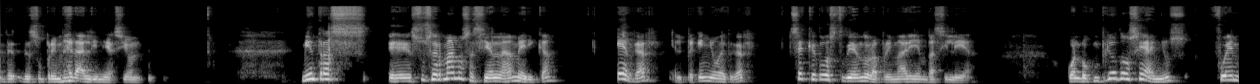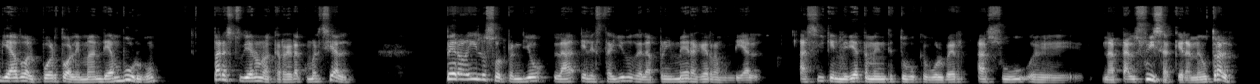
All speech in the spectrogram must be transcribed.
de, su primera alineación. Mientras eh, sus hermanos hacían la América, Edgar, el pequeño Edgar, se quedó estudiando la primaria en Basilea. Cuando cumplió 12 años, fue enviado al puerto alemán de Hamburgo para estudiar una carrera comercial. Pero ahí lo sorprendió el estallido de la Primera Guerra Mundial así que inmediatamente tuvo que volver a su eh, natal Suiza, que era neutral.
